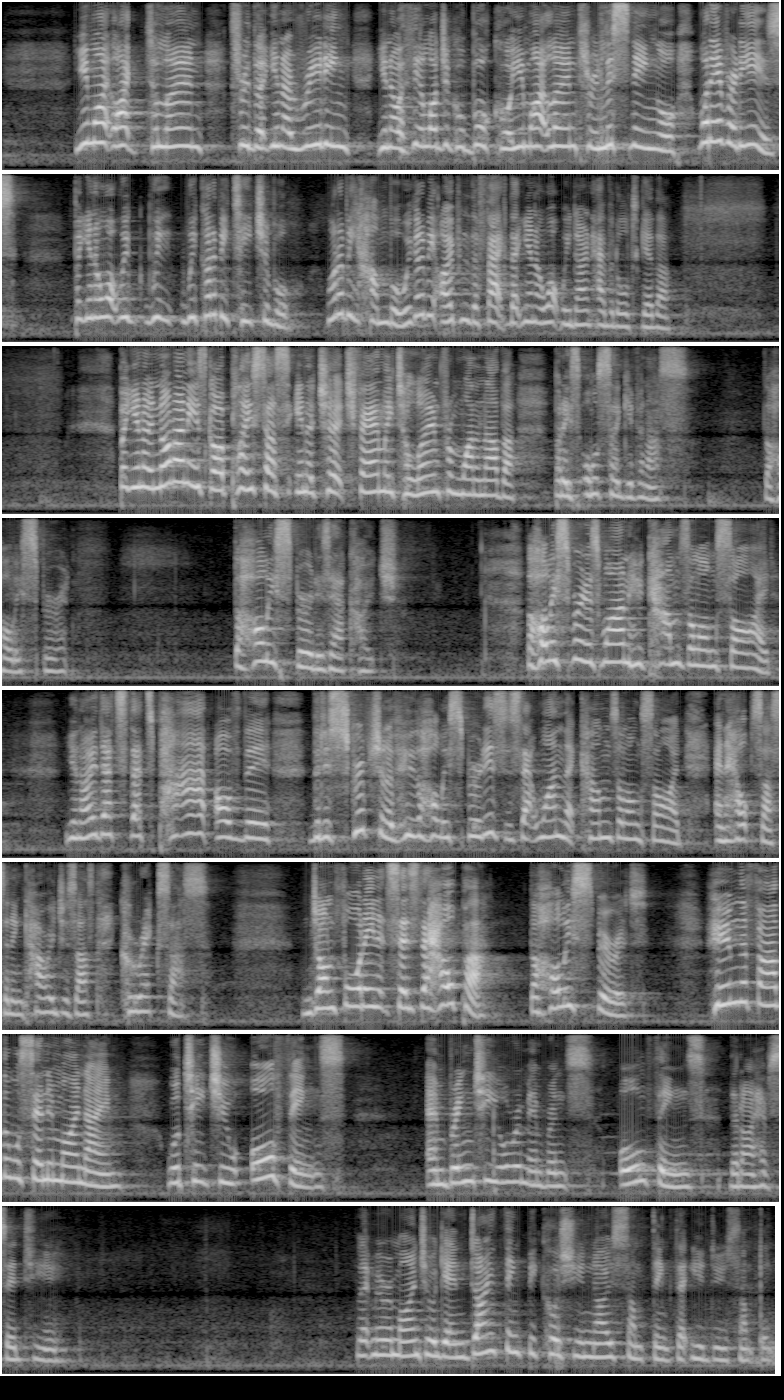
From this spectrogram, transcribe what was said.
You might like to learn through the, you know, reading, you know, a theological book, or you might learn through listening, or whatever it is. But you know what? We, we, we've got to be teachable. We've got to be humble. We've got to be open to the fact that, you know what, we don't have it all together. But you know, not only has God placed us in a church family to learn from one another, but He's also given us the Holy Spirit. The Holy Spirit is our coach. The Holy Spirit is one who comes alongside. You know, that's, that's part of the, the description of who the Holy Spirit is, is that one that comes alongside and helps us and encourages us, corrects us. In John 14, it says, The Helper, the Holy Spirit, whom the Father will send in my name, will teach you all things and bring to your remembrance all things that I have said to you. Let me remind you again don't think because you know something that you do something.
